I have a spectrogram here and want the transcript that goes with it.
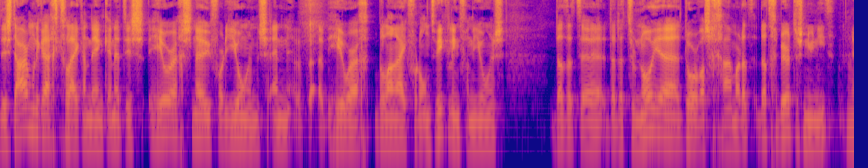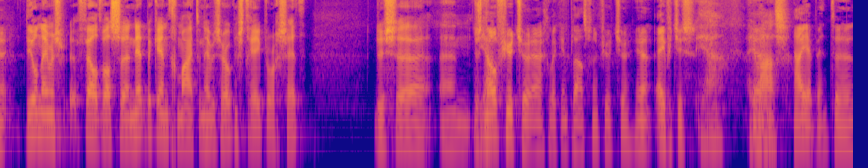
Dus daar moet ik eigenlijk gelijk aan denken. En het is heel erg sneu voor de jongens en eh, heel erg belangrijk voor de ontwikkeling van de jongens dat het, eh, dat het toernooi eh, door was gegaan. Maar dat, dat gebeurt dus nu niet. Nee. Deelnemersveld was eh, net bekendgemaakt. Toen hebben ze er ook een streep doorgezet. Dus, en, Dus ja, no future eigenlijk in plaats van future. Ja, eventjes. Ja, helaas. Ja. Nou, jij bent eh,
